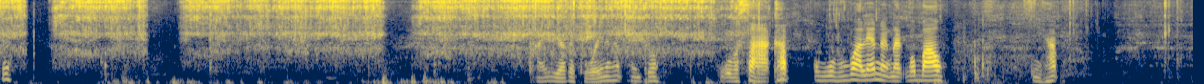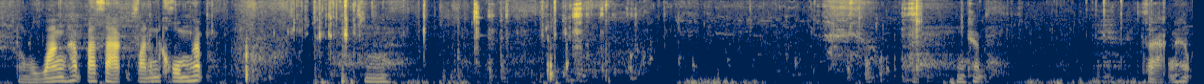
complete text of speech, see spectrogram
เอ๊ะท้ายเรือก็สวยนะครับท่านผู้ชมอุปสรรคครับโอ้โหผมว่าแล้วหนักๆเบาๆนี่ครับต้องระวังครับปลาสากฟันคมครับนี่ครับสากนะครับ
